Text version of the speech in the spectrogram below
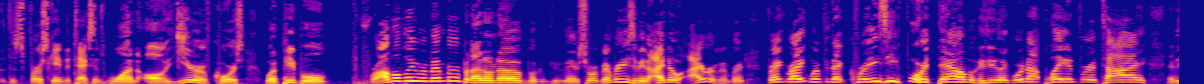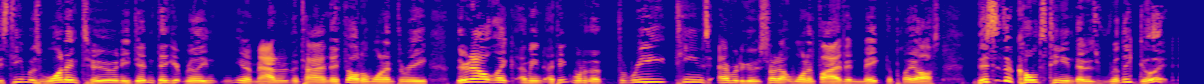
This first game the Texans won all year, of course. What people probably remember, but I don't know. They have short memories. I mean, I know I remember it. Frank Reich went for that crazy fourth down because he's like, we're not playing for a tie, and his team was one and two, and he didn't think it really you know mattered at the time. They fell to one and three. They're now like, I mean, I think one of the three teams ever to go start out one and five and make the playoffs. This is a Colts team that is really good,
